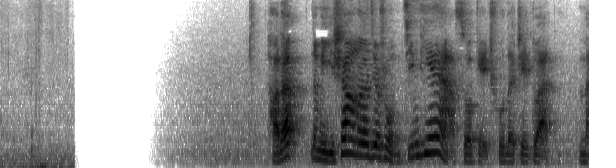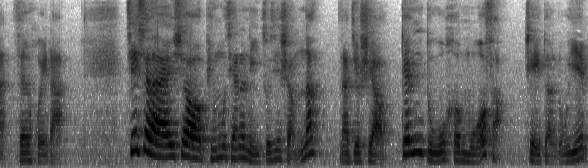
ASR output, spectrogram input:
好的，那么以上呢就是我们今天啊所给出的这段满分回答。接下来需要屏幕前的你做些什么呢？那就是要跟读和模仿这段录音。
